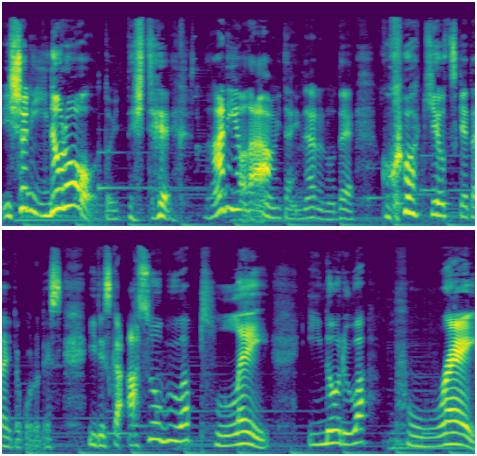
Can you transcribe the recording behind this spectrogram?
一緒に祈ろうと言っていて、何よだみたいになるので、ここは気をつけたいところです。いいですか？遊ぶは play。祈るは pray。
